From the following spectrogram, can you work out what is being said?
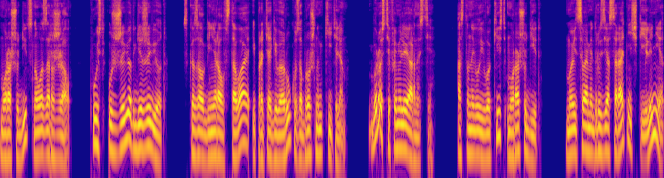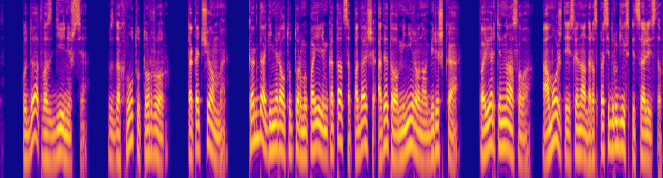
Мурашудит снова заржал. Пусть уж живет, где живет, сказал генерал, вставая и протягивая руку заброшенным кителем. Бросьте фамильярности. Остановил его кисть Мурашудит. Мы ведь с вами друзья-соратнички или нет? Куда от вас денешься? Вздохнул Тутор-Рор. Так о чем мы? Когда, генерал Тутор, мы поедем кататься подальше от этого минированного бережка? Поверьте на слово. А можете, если надо, расспросить других специалистов.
